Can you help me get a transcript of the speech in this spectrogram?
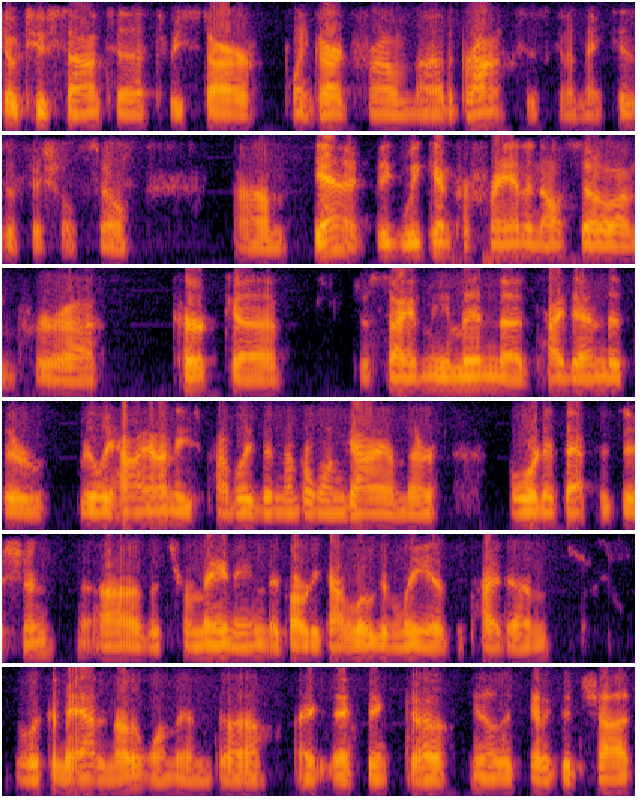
Joe Toussaint, a three-star point guard from uh, the Bronx, is going to make his official. So um, yeah, big weekend for Fran, and also um, for uh, Kirk. Uh, Josiah Meeman, a tight end that they're really high on. He's probably the number one guy on their board at that position uh, that's remaining. They've already got Logan Lee as a tight end. They're looking to add another one, and uh, I, I think uh, you know they've got a good shot.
